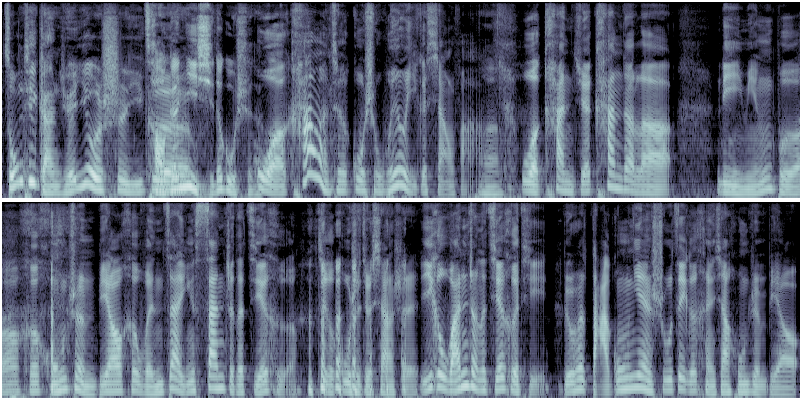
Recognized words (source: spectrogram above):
总体感觉又是一个草根逆袭的故事的我看了这个故事，我有一个想法，啊，我感觉看到了李明博和洪准标和文在寅三者的结合，这个故事就像是一个完整的结合体。比如说打工念书，这个很像洪准标，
